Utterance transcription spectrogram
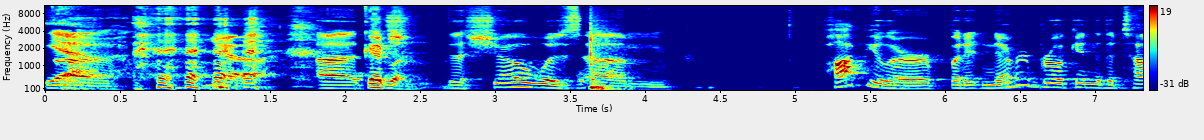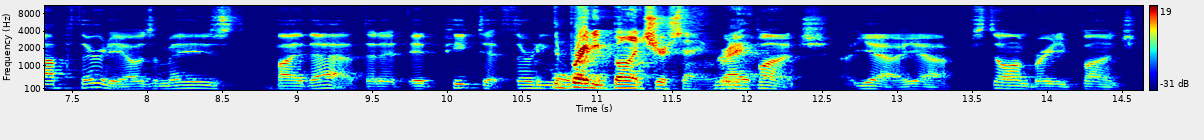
Yeah, uh, yeah, uh, good the, one. The show was um, popular, but it never broke into the top thirty. I was amazed by that that it, it peaked at thirty. the brady bunch you're saying brady right bunch yeah yeah still on brady bunch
